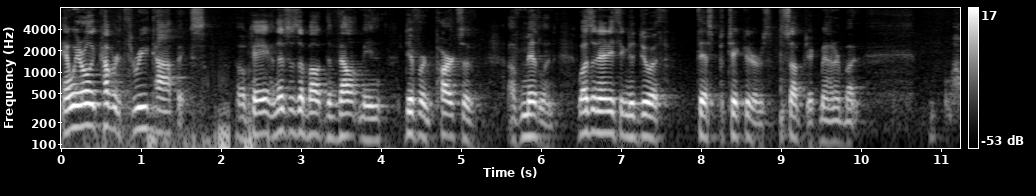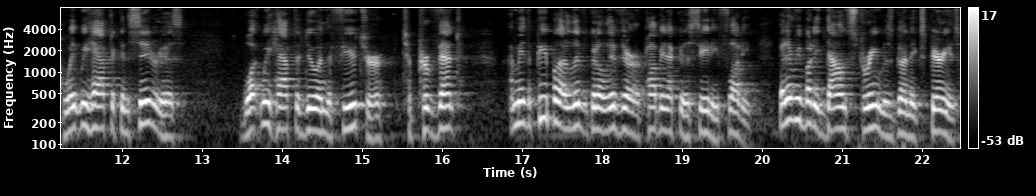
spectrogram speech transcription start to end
and we only covered three topics, okay? And this is about developing different parts of, of Midland. Wasn't anything to do with this particular subject matter, but what we have to consider is what we have to do in the future to prevent, I mean, the people that live, gonna live there are probably not gonna see any flooding, but everybody downstream is gonna experience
